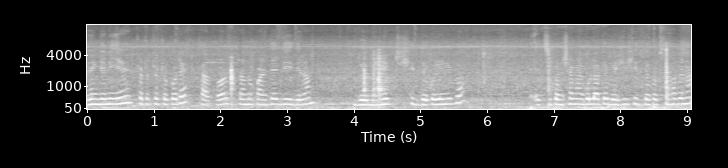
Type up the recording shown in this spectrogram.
ভেঙে নিয়ে ছোট ছোট করে তারপর ফুটানো পানিতে দিয়ে দিলাম। দুই মিনিট সিদ্ধ করে নিব। চিকন সেমাইগুলোকে বেশি সিদ্ধ করতে হবে না।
